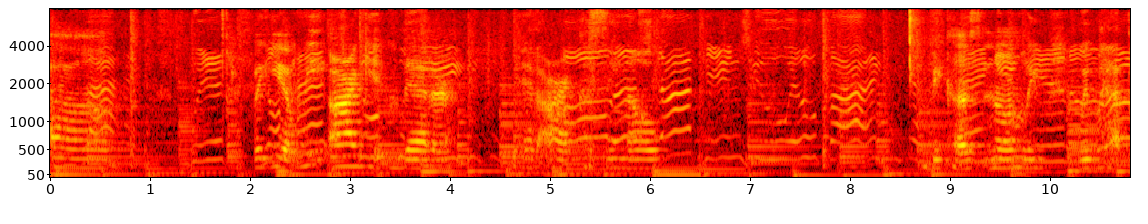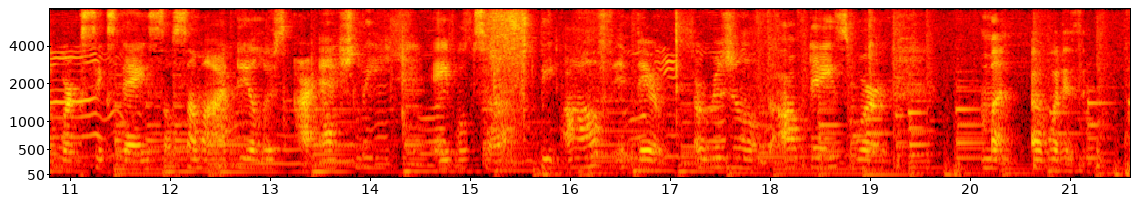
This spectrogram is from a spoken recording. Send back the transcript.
Um, but yeah, we are getting better at our casino. Because normally we would have to work six days so some of our dealers are actually able to be off if their original off days were Mon- uh, what is it?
